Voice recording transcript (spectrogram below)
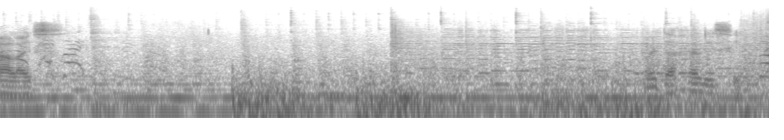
allies. Where the hell is he?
